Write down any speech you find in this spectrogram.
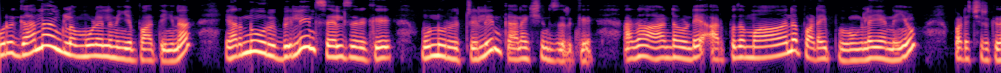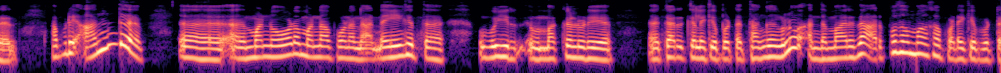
ஒரு கன அங்குல மூளையில் நீங்கள் பார்த்தீங்கன்னா இரநூறு பில்லியன் செல்ஸ் இருக்குது முந்நூறு ட்ரில்லியன் கனெக்ஷன்ஸ் இருக்குது அதான் ஆண்டவனுடைய அற்புதமான படைப்பு. உங்களே என்னையும் படைச்சிருக்கிறாரு. அப்படி அந்த மண்ணோட மண்ணாக போன அநேகத்தை உயிர் மக்களுடைய கருக்கலைக்கப்பட்ட தங்கங்களும் அந்த மாதிரி தான் அற்புதமாக படைக்கப்பட்ட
